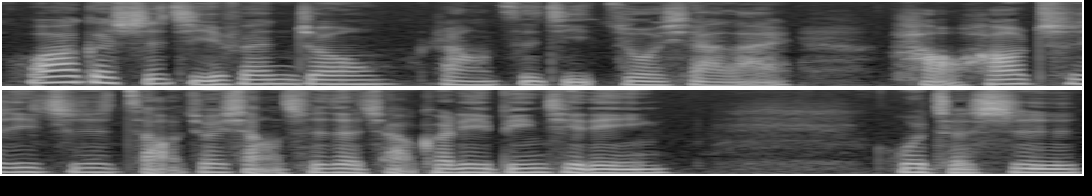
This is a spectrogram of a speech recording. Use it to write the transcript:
花个十几分钟，让自己坐下来，好好吃一只早就想吃的巧克力冰淇淋，或者是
